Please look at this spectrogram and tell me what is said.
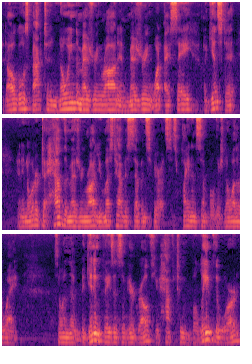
it all goes back to knowing the measuring rod and measuring what I say against it. And in order to have the measuring rod, you must have his seven spirits. It's plain and simple. There's no other way. So in the beginning phases of your growth, you have to believe the word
